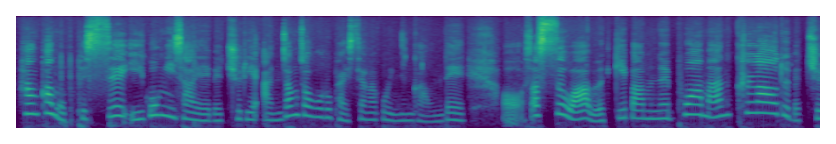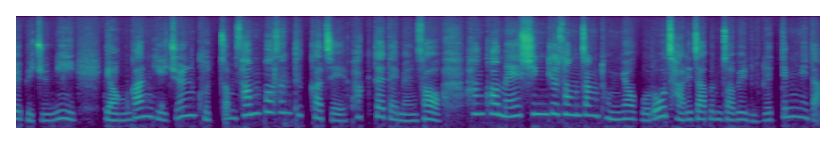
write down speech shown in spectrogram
한컴 오피스 2024의 매출이 안정적으로 발생하고 있는 가운데 어, 서스와 웹 기반을 포함한 클라우드 매출 비중이 연간 기준 9.3%까지 확대되면서 한컴의 신규 성장 동력으로 자리 잡은 점이 눈에 띕니다.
